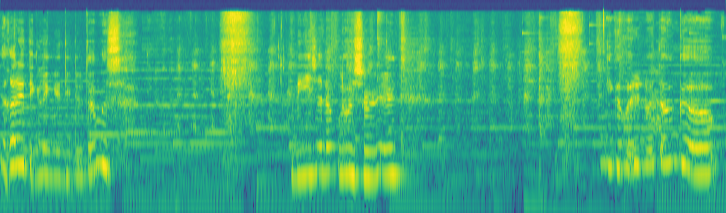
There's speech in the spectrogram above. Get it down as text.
kakarating lang yan dito tapos humingi siya ng closure and hindi ka pa rin matanggap.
